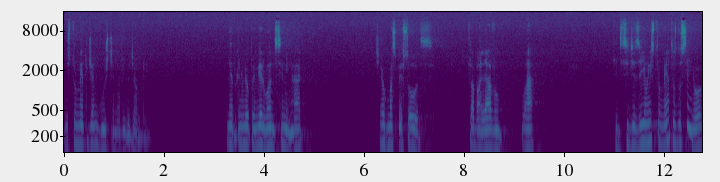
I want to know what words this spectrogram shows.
um instrumento de angústia na vida de alguém. Lembro que no meu primeiro ano de seminário, tinha algumas pessoas que trabalhavam lá, que se diziam instrumentos do Senhor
